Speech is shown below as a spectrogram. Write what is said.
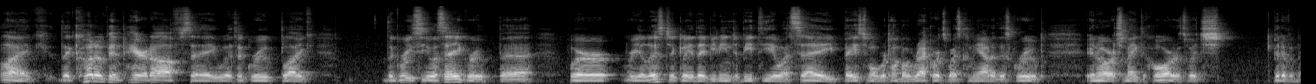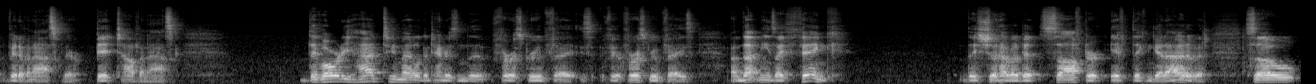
Like, they could have been paired off, say, with a group like the Greece USA group, uh, where realistically they'd be needing to beat the USA based on what we're talking about records wise coming out of this group in order to make the quarters, which bit of a bit of an ask there, bit of an ask. They've already had two medal contenders in the first group phase, first group phase, and that means I think they should have a bit softer if they can get out of it. So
